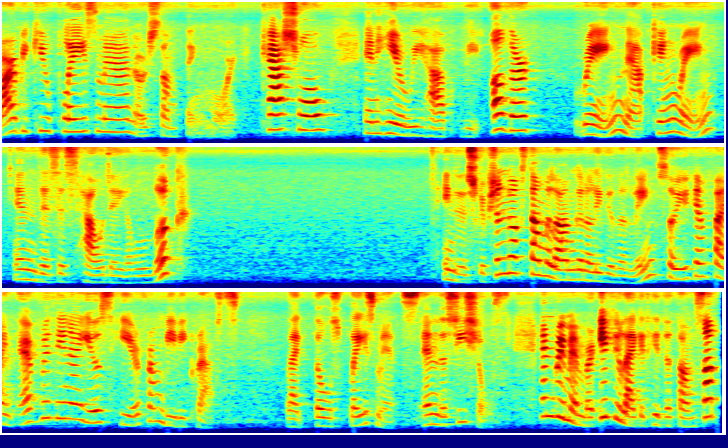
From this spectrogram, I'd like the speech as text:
barbecue placement or something more casual. And here we have the other ring, napkin ring. And this is how they look. In the description box down below, I'm going to leave you the link so you can find everything I use here from Beebeecrafts like those placemats and the seashells. And remember, if you like it, hit the thumbs up.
